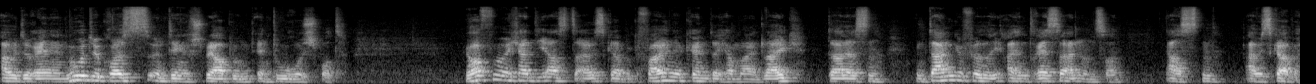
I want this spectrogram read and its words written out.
Autorennen, Motocross und dem Schwerpunkt Endurosport. Wir hoffen, euch hat die erste Ausgabe gefallen. Ihr könnt euch ja mal ein Like da lassen und danke für das Interesse an unserer ersten Ausgabe.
